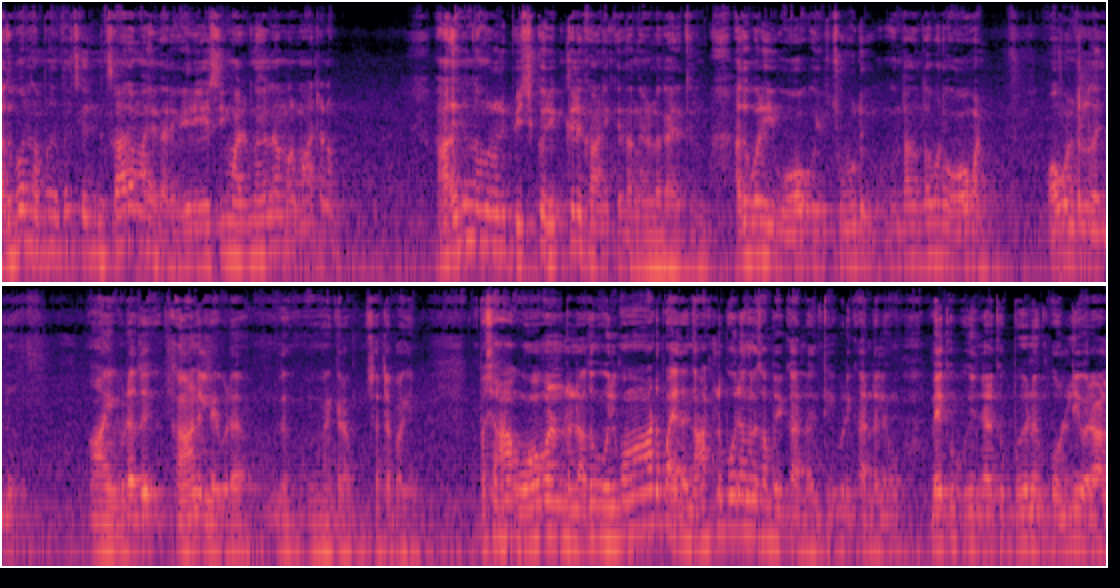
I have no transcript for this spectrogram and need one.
അതുപോലെ നമ്മൾ എന്ത് ചെയ്ത് നിസ്സാരമായ കാര്യം. ഒരു എ സി മാറ്റുന്നെങ്കിൽ നമ്മൾ മാറ്റണം. അതിനും നമ്മളൊരു പിശുക്ക് ഒരിക്കലും കാണിക്കരുത് അങ്ങനെയുള്ള കാര്യത്തിൽ അതുപോലെ ഈ ഓ ചൂട്. എന്താ എന്താ പറയുക? ഓവൺ. ഓവൺ ഉണ്ടല്ലോ അതിന് ആ ഇവിടെ അത് കാണില്ല. ഇവിടെ ഇത് സെറ്റപ്പ് സെറ്റപ്പാക്കി പക്ഷെ ആ ഓവൻ ഉണ്ടല്ലോ അത് ഒരുപാട് പയത നാട്ടിൽ പോലും അങ്ങനെ സംഭവിക്കാറുണ്ട് തീ പിടിക്കാറുണ്ട് അല്ലെങ്കിൽ മേക്ക് ഇടയ്ക്ക് വീണ് പൊള്ളി ഒരാൾ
